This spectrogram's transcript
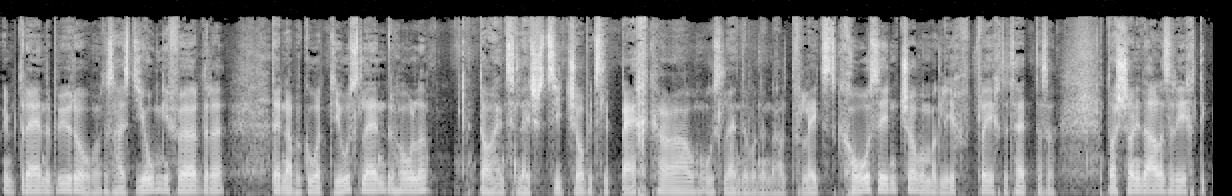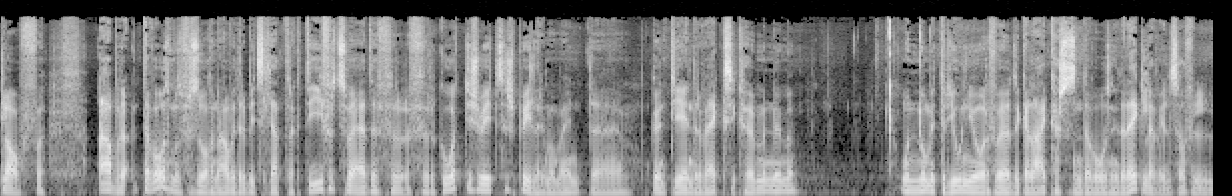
im Trainerbüro. Das heißt Junge fördern, dann aber gute Ausländer holen. Da haben sie in letzter Zeit schon ein bisschen Pech gehabt, auch Ausländer, die dann halt verletzt gekommen sind schon, wo man gleich verpflichtet hat. Also, da ist schon nicht alles richtig gelaufen. Aber Davos muss versuchen, auch wieder ein bisschen attraktiver zu werden für, für gute Schweizer Spieler. Im Moment äh, gehen die eher weg, sie kommen nicht mehr. Und nur mit der Juniorförderung allein kannst du das in Davos nicht regeln, weil so viel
